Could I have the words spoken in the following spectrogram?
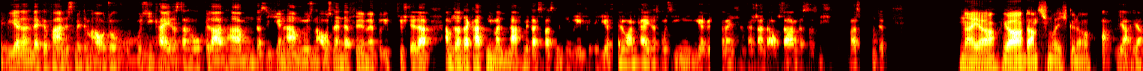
wie er dann weggefahren ist mit dem Auto, wo Sie Kai das dann hochgeladen haben, dass ich hier einen harmlosen Ausländer filme, Briefzusteller. Am Sonntag hat niemand nachmittags was mit dem Brief hier verloren, Kai. Das muss Ihnen Ihr Menschenverstand auch sagen, dass das nicht was konnte. Naja, ja, da haben sie schon recht, genau. Ja, ja.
